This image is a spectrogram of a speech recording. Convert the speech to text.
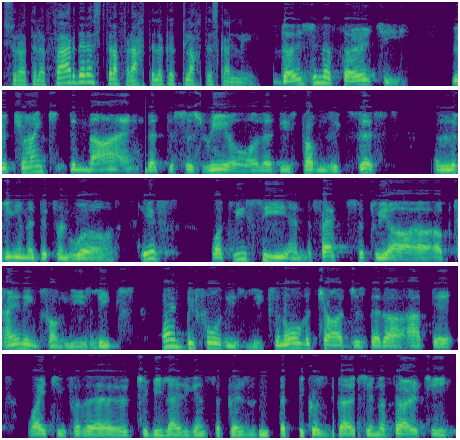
sodat hulle verdere strafregtelike klagtes kan lê. Those in authority who are trying to deny that this is real or that these problems exist are living in a different world. If what we see and the facts that we are uh, obtaining from these leaks and before these leaks and all the charges that are out there waiting for the to be laid against the president. But because those in authority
